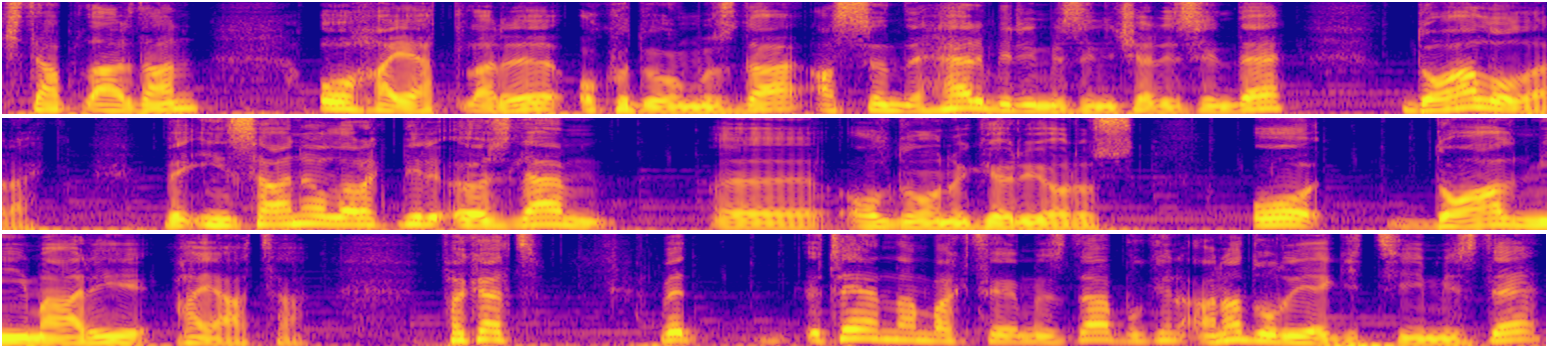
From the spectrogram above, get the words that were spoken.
kitaplardan o hayatları okuduğumuzda aslında her birimizin içerisinde doğal olarak ve insani olarak bir özlem e, olduğunu görüyoruz. O doğal mimari hayata. Fakat ve öte yandan baktığımızda bugün Anadolu'ya gittiğimizde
